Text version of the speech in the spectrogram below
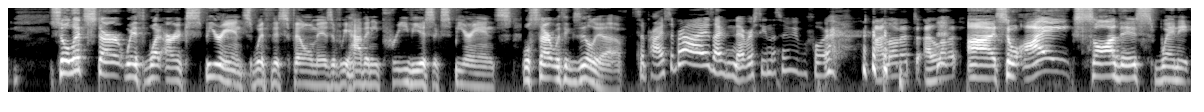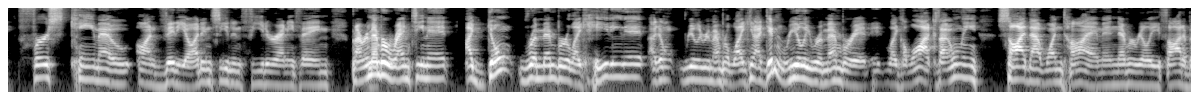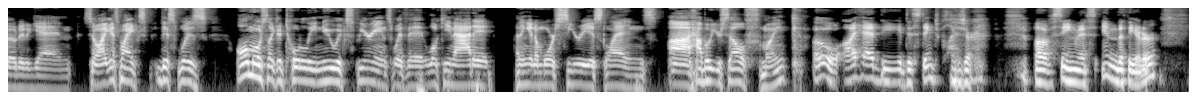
So let's start with what our experience with this film is, if we have any previous experience. We'll start with Xylia. Surprise, surprise! I've never seen this movie before. I love it. I love it. Uh, so I saw this when it first came out on video. I didn't see it in theater or anything, but I remember renting it. I don't remember like hating it. I don't really remember liking. it. I didn't really remember it, it like a lot because I only saw it that one time and never really thought about it again. So I guess my this was almost like a totally new experience with it, looking at it I think in a more serious lens. Uh, how about yourself, Mike? Oh, I had the distinct pleasure of seeing this in the theater.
